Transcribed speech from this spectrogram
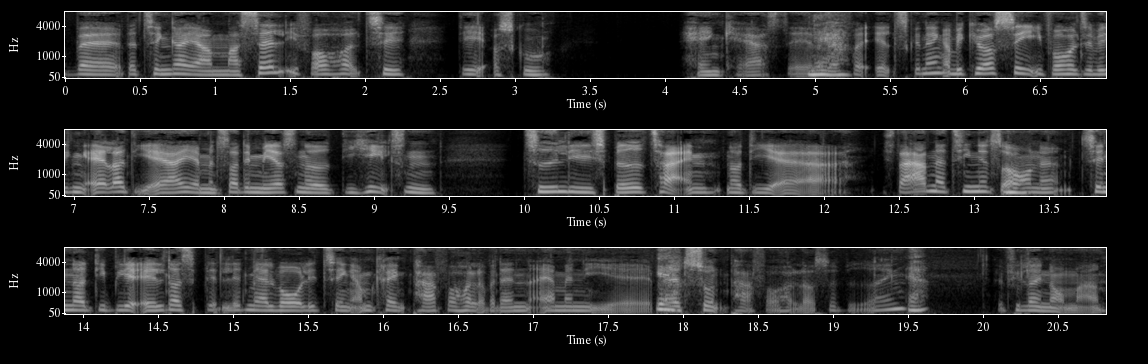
hvad, hvad tænker jeg om mig selv i forhold til det at skulle have en kæreste eller Ja. være forelsket. Ikke? Og vi kan jo også se i forhold til, hvilken alder de er, jamen så er det mere sådan noget, de helt sådan tidlige spædetegn, når de er i starten af teenageårene, mm. til når de bliver ældre, så bliver det lidt mere alvorlige ting omkring parforhold, og hvordan er man i øh, ja. et sundt parforhold og så videre. Ikke? Ja. Det fylder enormt meget.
